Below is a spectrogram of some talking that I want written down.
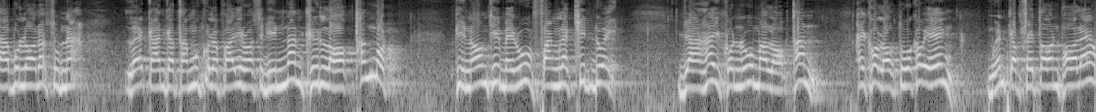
ตาบุลลอฮ์และสุนนะและการกระทำของกุลฟาอิรอสดีนนั่นคือหลอกทั้งหมด พี่น้องที่ไม่รู้ฟังและคิดด้วย อย่าให้คนรู้มาหลอกท่าน ให้เขาหลอกตัวเขาเอง เหมือนกับไซตอนพอแล้ว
